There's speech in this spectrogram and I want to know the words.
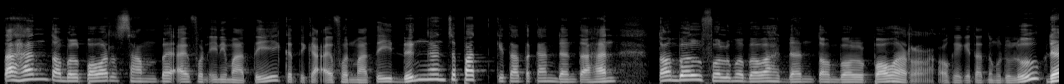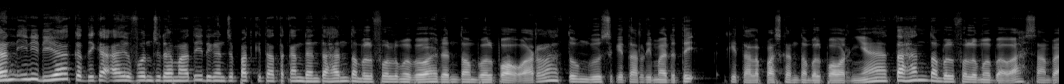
Tahan tombol power sampai iPhone ini mati. Ketika iPhone mati, dengan cepat kita tekan dan tahan tombol volume bawah dan tombol power. Oke, kita tunggu dulu. Dan ini dia ketika iPhone sudah mati, dengan cepat kita tekan dan tahan tombol volume bawah dan tombol power. Tunggu sekitar 5 detik kita lepaskan tombol powernya, tahan tombol volume bawah sampai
